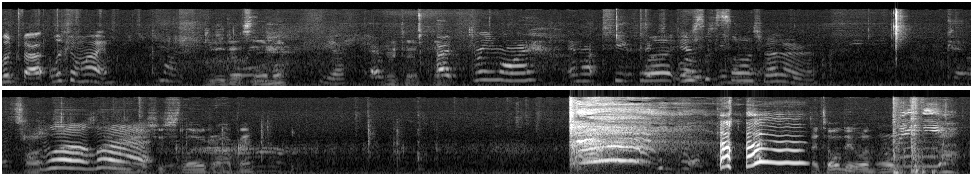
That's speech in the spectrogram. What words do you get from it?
Look at that. Look at mine. Did it do it slow mo? Yeah. Me too. I have three more, and let's see if What? it Yours looks so much better. Okay, let's try. Oh, Whoa, yeah, look. she's slow dropping. I told you it wouldn't work.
